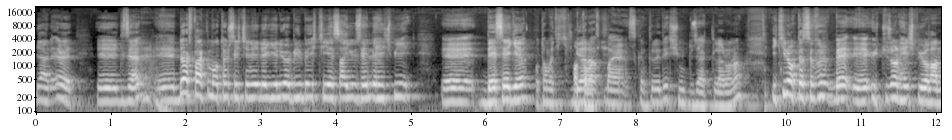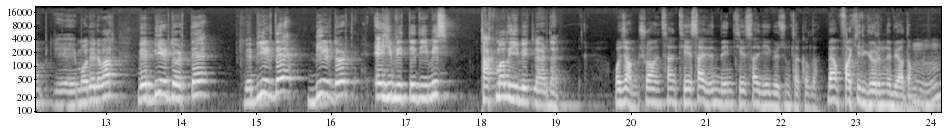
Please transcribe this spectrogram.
Yani evet e, güzel. E, 4 farklı motor seçeneğiyle geliyor. 1.5 TSI 150 HP e, DSG otomatik bir Otomatik. ara bayağı sıkıntılıydı. Şimdi düzelttiler onu. 2.0 ve e, 310 HP olan e, modeli var ve 1.4'te ve bir de 1.4 e-hibrit dediğimiz takmalı hibritlerden. Hocam şu an sen TSI dedin benim TSI diye gözüm takıldı. Ben fakir görünümlü bir adamım. Hı hı.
